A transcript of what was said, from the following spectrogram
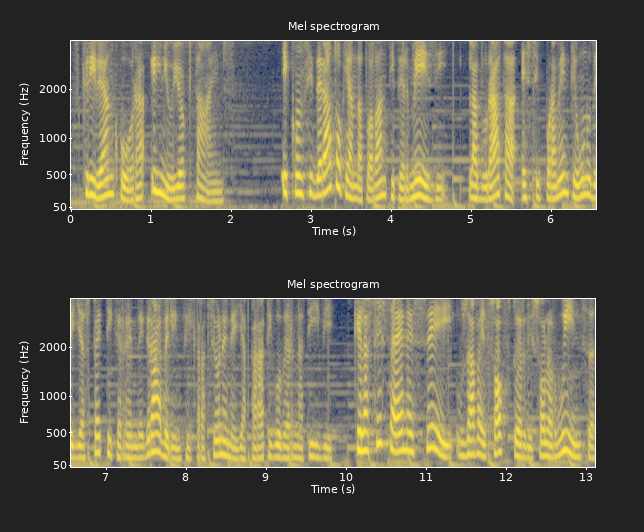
scrive ancora il New York Times. E considerato che è andato avanti per mesi, la durata è sicuramente uno degli aspetti che rende grave l'infiltrazione negli apparati governativi, che la stessa NSA usava il software di SolarWinds,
